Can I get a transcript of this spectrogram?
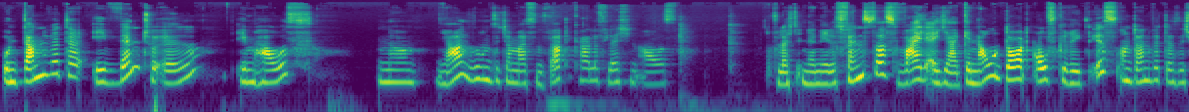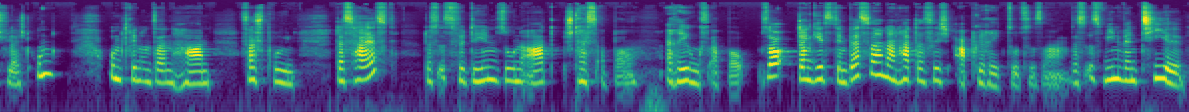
Und dann wird er eventuell im Haus eine, ja, suchen sich ja meistens vertikale Flächen aus. Vielleicht in der Nähe des Fensters, weil er ja genau dort aufgeregt ist und dann wird er sich vielleicht um, umdrehen und seinen Hahn versprühen. Das heißt, das ist für den so eine Art Stressabbau, Erregungsabbau. So, dann geht es dem besser, dann hat er sich abgeregt sozusagen. Das ist wie ein Ventil,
